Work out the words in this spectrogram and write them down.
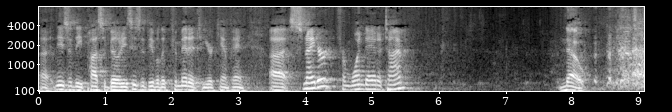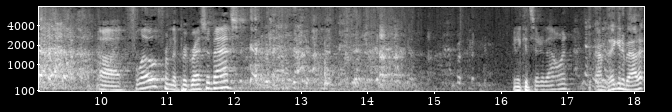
Uh, these are the possibilities. These are the people that committed to your campaign. Uh, Schneider from One Day at a Time. No. Uh, Flo from the Progressive ads. Gonna consider that one? I'm thinking about it.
